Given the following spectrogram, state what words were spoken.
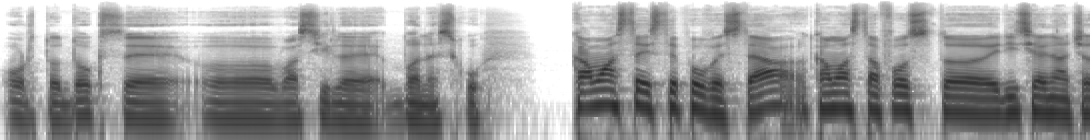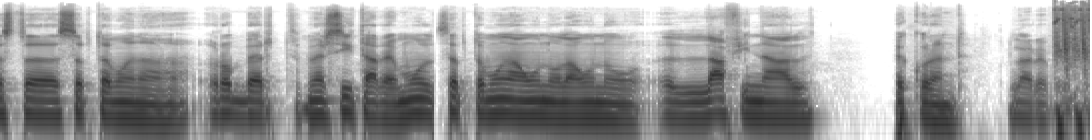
Ortodoxe, uh, Vasile Bănescu. Cam asta este povestea, cam asta a fost uh, ediția în această săptămână. Robert, mersi tare mult, săptămâna 1 la 1 la final, pe curând. La revedere!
